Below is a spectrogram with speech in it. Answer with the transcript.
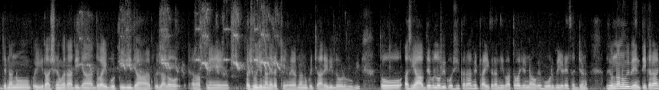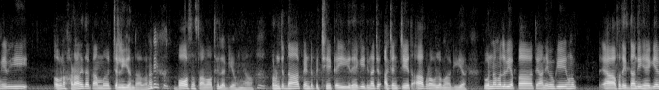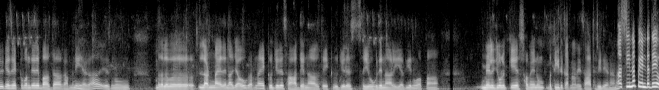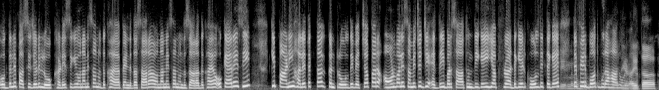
ਜਿਨ੍ਹਾਂ ਨੂੰ ਕੋਈ ਰਾਸ਼ਨ ਵਗੈਰਾ ਦੀ ਜਾਂ ਦਵਾਈ ਬੂਟੀ ਦੀ ਜਾਂ ਕੋਈ ਲਾ ਲਓ, ਆਪਣੇ ਪਸ਼ੂ ਜਿਨ੍ਹਾਂ ਨੇ ਰੱਖੇ ਹੋਏ ਉਹਨਾਂ ਨੂੰ ਕੋਈ ਚਾਰੇ ਦੀ ਲੋੜ ਹੋਊਗੀ, ਤੋ ਅਸੀਂ ਆਪਦੇ ਵੱਲੋਂ ਵੀ ਕੋਸ਼ਿਸ਼ ਕਰਾਂਗੇ ਟਰਾਈ ਕਰਨ ਦੀ ਵੱਧ ਤੋਂ ਵੱਧ ਜਿੰਨਾ ਹੋਵੇ ਹੋਰ ਵੀ ਜਿਹੜੇ ਸੱਜਣ ਅਸੀਂ ਉਹਨਾਂ ਨੂੰ ਵੀ ਬੇਨਤੀ ਕਰਾਂਗੇ ਵੀ ਹੁਣ ਹੜ੍ਹਾਂ ਦੇ ਤਾਂ ਕੰਮ ਚੱਲੀ ਜਾਂਦਾ ਵਾ ਨਾ। ਬਿਲਕੁਲ। ਬਹੁਤ ਸੰਸਥਾਵਾਂ ਉੱਥੇ ਲੱਗੀਆਂ ਹੋਈਆਂ। ਪਰ ਹੁਣ ਜਿੱਦਾਂ ਪਿੰਡ ਪਿੱਛੇ ਕਈ ਰਹਿ ਗਏ ਜਿਨ੍ਹਾਂ 'ਚ ਅਚਨਚੇਤ ਆਹ ਪ੍ਰੋਬਲਮ ਆ ਗਈ ਆ। ਉਹਨਾਂ ਮਤਲਬ ਵੀ ਆਪਾਂ ਧਿਆਨ ਨਹੀਂ ਕਿਉਂਕਿ ਹੁਣ ਆਫਤ ਇਦਾਂ ਦੀ ਹੈਗੀ ਆ ਵੀ ਕਿਸੇ ਇੱਕ ਬੰਦੇ ਦੇ ਬਸ ਦਾ ਕੰਮ ਨਹੀਂ ਹੈਗਾ। ਇਸ ਨੂੰ ਮਤਲਬ ਲੜਨਾ ਇਹਦੇ ਨਾਲ ਜਾਊ ਕਰਨਾ ਇੱਕ ਦੂਜੇ ਦੇ ਸਾਥ ਦੇ ਨਾਲ ਤੇ ਇੱਕ ਦੂਜੇ ਦੇ ਸਹਿਯੋਗ ਦੇ ਨਾਲ ਹੀ ਆ ਵੀ ਇਹਨੂੰ ਆਪਾਂ ਮਿਲ ਜੁਲ ਕੇ ਸਮੇਂ ਨੂੰ ਬਤੀਤ ਕਰਨਾ ਦੇ ਸਾਥ ਵੀ ਦੇਣਾ ਨਾ। ਅਸੀਂ ਨਾ ਪਿੰਡ ਦੇ ਉਧਰਲੇ ਪਾਸੇ ਜਿਹੜੇ ਲੋਕ ਖੜੇ ਸੀਗੇ ਉਹਨਾਂ ਨੇ ਸਾਨੂੰ ਦਿਖਾਇਆ ਪਿੰਡ ਦਾ ਸਾਰਾ ਉਹਨਾਂ ਨੇ ਸਾਨੂੰ ਨਜ਼ਾਰਾ ਦਿਖਾਇਆ। ਉਹ ਕਹਿ ਰਹੇ ਸੀ ਕਿ ਪਾਣੀ ਹਲੇ ਤੱਕ ਤਾਂ ਕੰਟਰੋਲ ਦੇ ਵਿੱਚ ਆ ਪਰ ਆਉਣ ਵਾਲੇ ਸਮੇਂ 'ਚ ਜੇ ਇਦਾਂ ਹੀ ਬਰਸਾਤ ਹੁੰਦੀ ਗਈ ਜਾਂ ਫਲੱਡ ਗੇਟ ਖੋਲ ਦਿੱਤੇ ਗਏ ਤੇ ਫਿਰ ਬਹੁਤ ਬੁਰਾ ਹਾਲ ਹੋਣਾ। ਇਹ ਤਾਂ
